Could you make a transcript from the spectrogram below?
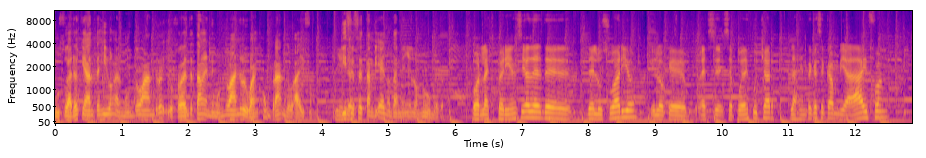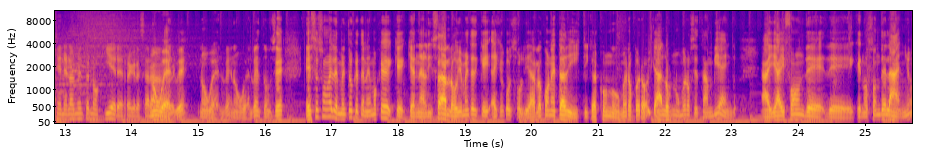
Usuarios que antes iban al mundo Android y usualmente estaban en el mundo Android y van comprando iPhone. Y, se están viendo también en los números por la experiencia de, del usuario y lo que se, se, puede escuchar, la gente que se cambia a iPhone generalmente no quiere regresar no a vuelve, no vuelve, no vuelve. Entonces, esos son elementos que tenemos que, que, analizarlos. Obviamente que hay que consolidarlo con estadísticas, con números, pero ya los números se están viendo. Hay iPhone de, de, que no son del año,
